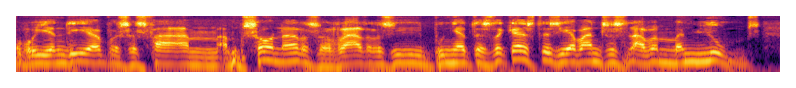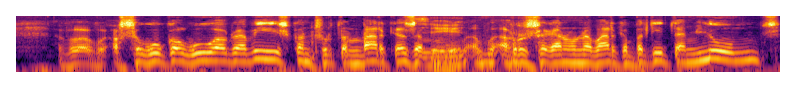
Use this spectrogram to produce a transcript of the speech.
Avui en dia pues, es fa amb, amb sonars, radars i punyetes d'aquestes, i abans es anàvem amb llums. Segur que algú haurà vist quan surten barques amb, Sí. sí. amb, arrossegant una barca petita amb llums,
